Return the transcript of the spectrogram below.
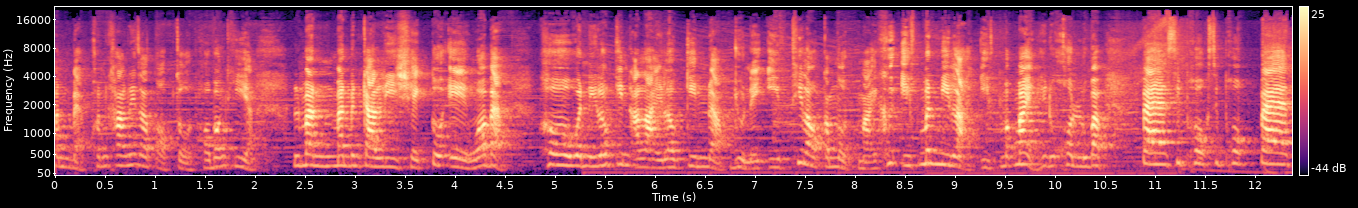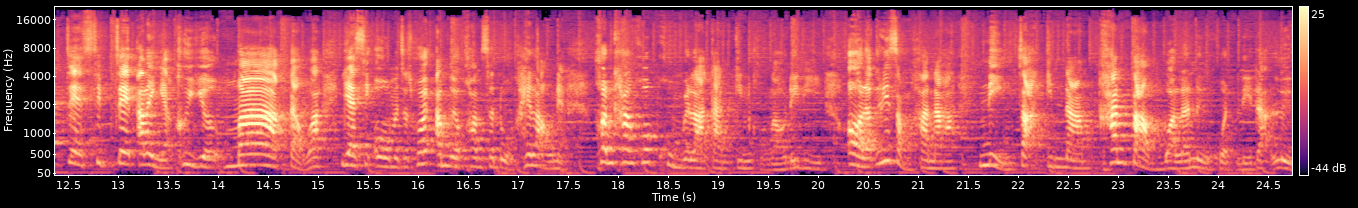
มันแบบค่อนข้างที่จะตอบโจทย์เพราะบางทีอะมันมันเป็นการรีเช็คตัวเองว่าแบบ เฮอวันนี้เรากินอะไรเรากินแบบอยู่ในอีฟที่เรากำหนดไหมคืออีฟมันมีหลายอีฟมากๆอย่างที่ทุกคนรู้แบบแปดสิบหกสิบหกแปดเจ็ดสิบเจ็ดอะไรเงี้ยคือเยอะมาก แต่ว่ายาซีโอมันจะช่วยอำนวยความสะดวกให้เราเนี่ย ค่อนข้างควบคุมเวลาการกินของเราได้ดีอ๋อแล้วก็ที่สำคัญนะคะ หนิงจะกินน้ำขั้นต่ำวันละหนึ่งขวดลิตรอะหรือ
